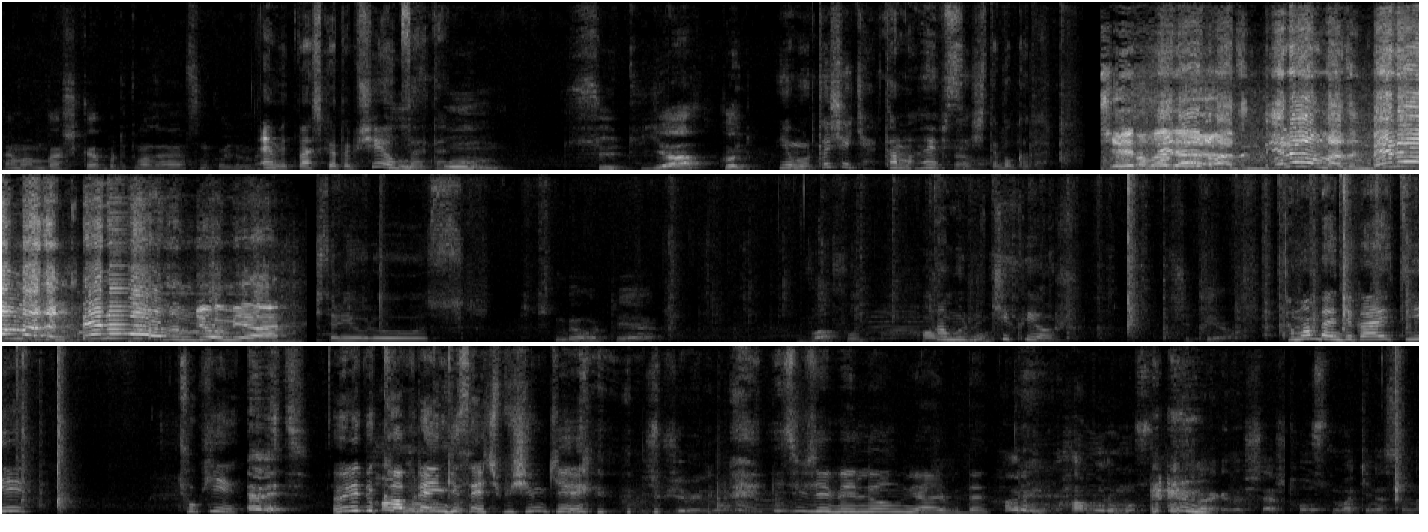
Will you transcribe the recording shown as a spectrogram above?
Tamam başka? Buradaki malzemelerin hepsini koydum mu? Evet başka da bir şey yok Tuz, zaten. un, süt, yağ koydum. Yumurta, şeker. Tamam hepsi Tamam. işte bu kadar. Beni almadın, beni almadın, beni almadın, beni almadın diyorum ya. Karıştırıyoruz. Şimdi ortaya waffle Hamuru hamurumuz çıkıyor. çıkıyor. Tamam bence gayet iyi. Çok iyi. Evet. Öyle bir kap Hamurumuzu- rengi seçmişim ki. Hiçbir şey belli olmuyor. Hiçbir şey belli olmuyor harbiden. Harum, hamurumuz hazır arkadaşlar. Tost makinesine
